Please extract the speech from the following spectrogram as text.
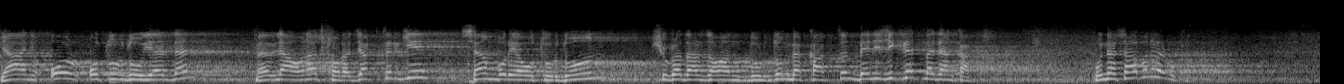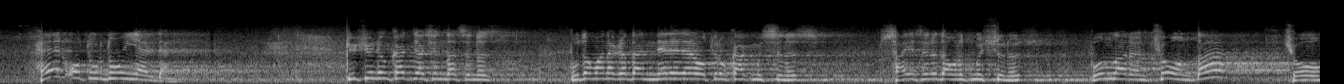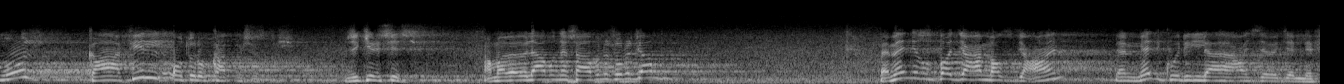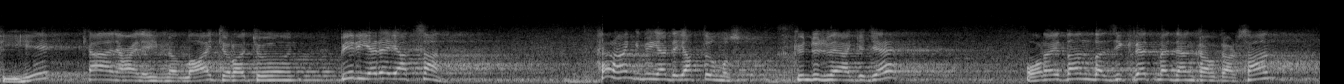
Yani o oturduğu yerden Mevla ona soracaktır ki sen buraya oturdun, şu kadar zaman durdun ve kalktın, beni zikretmeden kalktın. Bunun hesabını ver bakalım. Her oturduğun yerden düşünün kaç yaşındasınız, bu zamana kadar nerelere oturup kalkmışsınız, sayısını da unutmuşsunuz. Bunların çoğunda çoğumuz gafil oturup kalkmışızdır. Zikirsiz. Ama Mevla bunun hesabını soracağım. Ve men izdaca'a mazca'an lem yedkurillaha azze ve celle fihi kâne aleyhi minallahi tiratun bir yere yatsan herhangi bir yerde yattığımız gündüz veya gece Oraydan da zikretmeden kalkarsan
